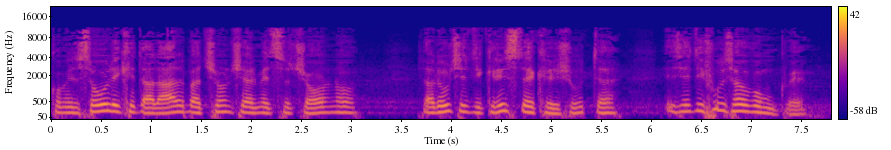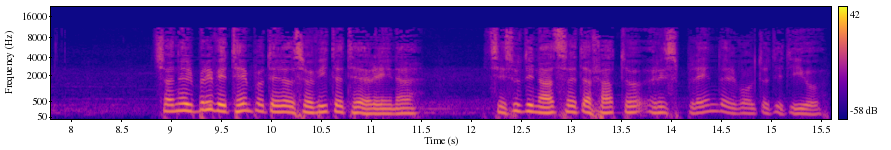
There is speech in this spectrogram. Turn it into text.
come il sole che dall'alba giunge al mezzogiorno, la luce di Cristo è cresciuta e si è diffusa ovunque. Già nel breve tempo della sua vita terrena, Gesù di Nazareth ha fatto risplendere il volto di Dio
